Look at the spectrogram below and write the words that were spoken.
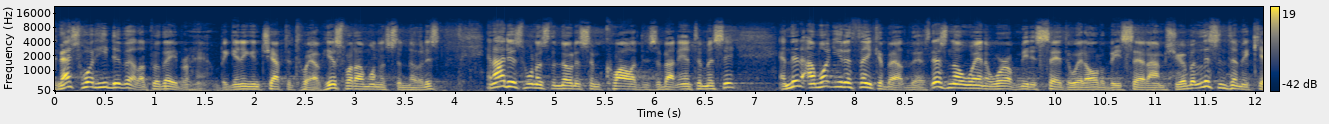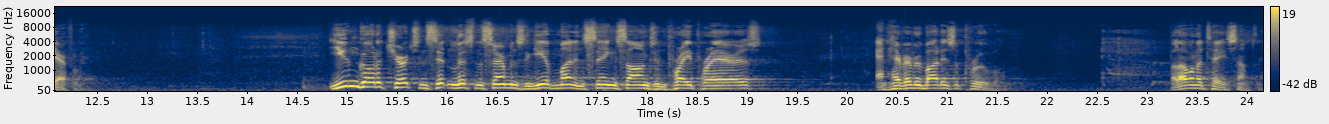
And that's what he developed with Abraham, beginning in chapter 12. Here's what I want us to notice. And I just want us to notice some qualities about intimacy. And then I want you to think about this. There's no way in the world for me to say it the way it ought to be said, I'm sure, but listen to me carefully. You can go to church and sit and listen to sermons and give money and sing songs and pray prayers and have everybody's approval. But I want to tell you something.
